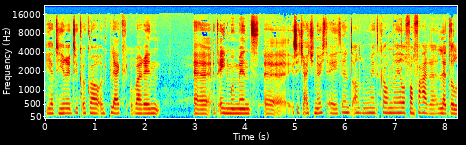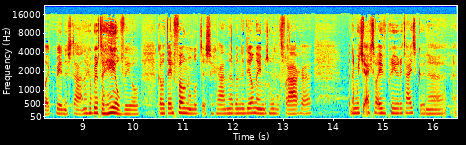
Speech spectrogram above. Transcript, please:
je hebt hier natuurlijk ook wel een plek waarin eh, het ene moment zit je uit je neus te eten en het andere moment kan een hele fanfare letterlijk binnen staan. Dan gebeurt er heel veel. Kan de telefoon ondertussen gaan, dan hebben de deelnemers honderd vragen. Dan moet je echt wel even prioriteiten kunnen, eh,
